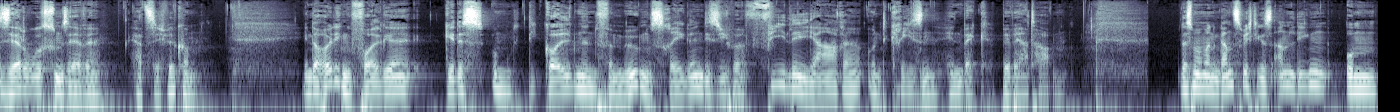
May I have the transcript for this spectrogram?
Servus zum Serve, herzlich willkommen. In der heutigen Folge geht es um die goldenen Vermögensregeln, die sich über viele Jahre und Krisen hinweg bewährt haben. Das ist mal ein ganz wichtiges Anliegen, um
